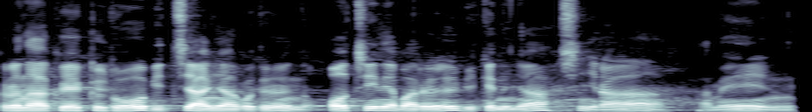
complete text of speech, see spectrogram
그러나 그의 글도 믿지 아니하거든 어찌 내 말을 믿겠느냐 하시니라. 아멘.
